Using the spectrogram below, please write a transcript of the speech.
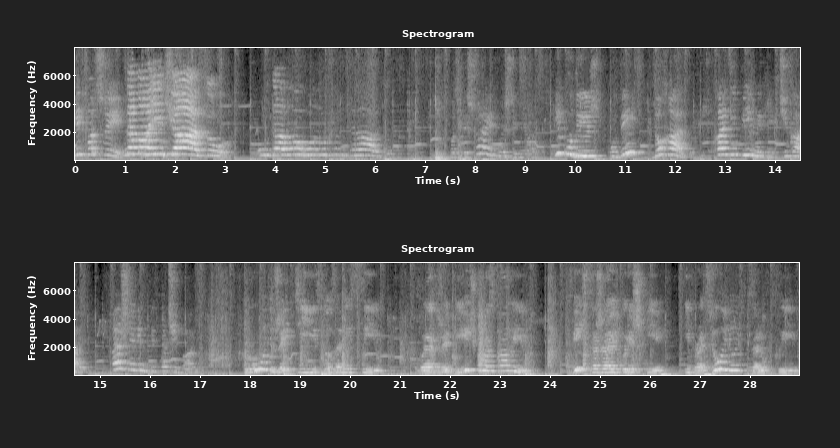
Відпочи. Немає часу. У дорогу куди ж? Куди? До хати. В хаті півник їх чекає. Перший він відпочиває. Круть вже тісто замісив, верх же пічку розпалив. Піч сажають пиріжки і працюють залюбки.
